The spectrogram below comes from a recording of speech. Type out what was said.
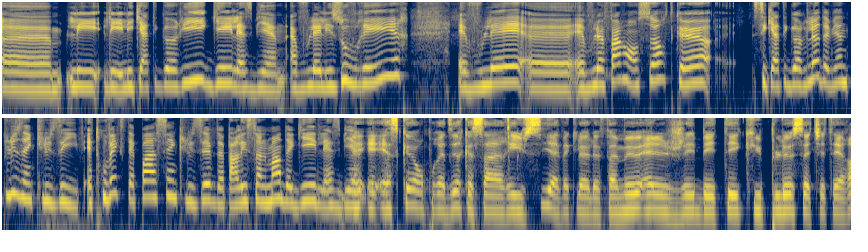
euh, les, les, les, catégories gays et lesbiennes. Elle voulait les ouvrir. Elle voulait, euh, elle voulait faire en sorte que ces catégories-là deviennent plus inclusives. Elle trouvait que c'était pas assez inclusif de parler seulement de gays et de lesbiennes. Est-ce qu'on pourrait dire que ça a réussi avec le, le fameux LGBTQ+, etc.?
